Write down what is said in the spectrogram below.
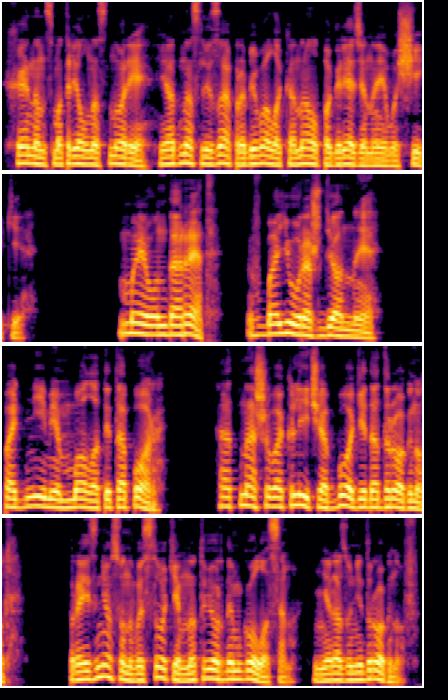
Хэннон смотрел на Снори, и одна слеза пробивала канал по грязи на его щеке. «Мы Ундарет», в бою рожденные. Поднимем молот и топор. От нашего клича боги додрогнут. Произнес он высоким, но твердым голосом, ни разу не дрогнув.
